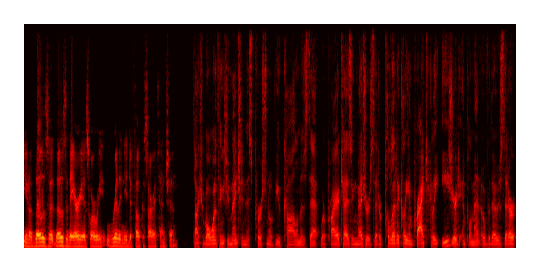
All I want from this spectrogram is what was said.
you know those are those are the areas where we really need to focus our attention. Dr. Bole, one of the things you mentioned in this personal view column is that we're prioritizing measures that are politically and practically easier to implement over those that are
